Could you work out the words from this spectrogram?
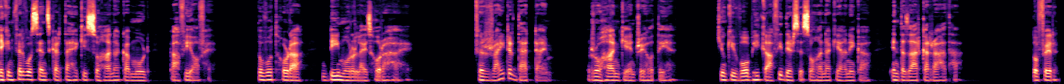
लेकिन फिर वो सेंस करता है कि सुहाना का मूड काफ़ी ऑफ़ है तो वो थोड़ा डीमोरलाइज हो रहा है। फिर right at that time Rohan की एंट्री होती है, क्योंकि वो भी काफ़ी देर से सुहाना के आने का इंतज़ार कर रहा था। तो फिर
